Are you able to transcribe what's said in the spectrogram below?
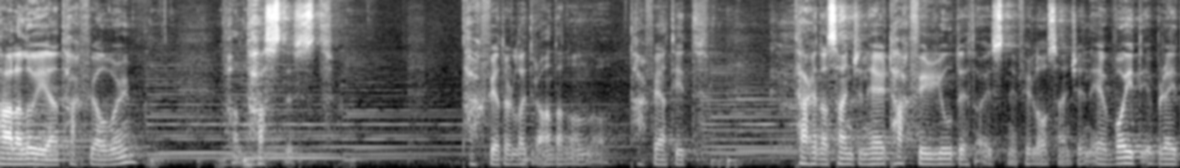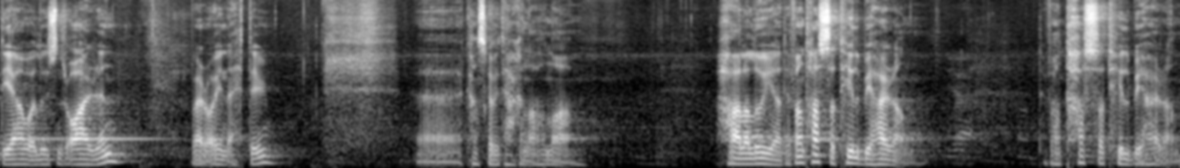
Halleluja, takk for alvor. Fantastiskt. Takk for at du løyder andan noen, og takk for at dit. Takk for sangen her, takk for Judith og østene for lovsanjen. Jeg vet i breit i av og løsner og æren, hver øyne etter. Eh, kanskje vi takker han av. Halleluja, det er fantastisk tilby herren. Det er fantastisk tilby herren.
